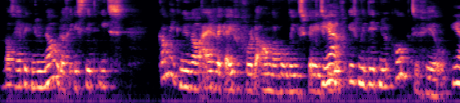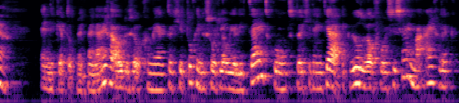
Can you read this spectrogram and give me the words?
wat heb ik nu nodig? Is dit iets, kan ik nu wel eigenlijk even voor de ander holding space ja. Of is me dit nu ook te veel? Ja. En ik heb dat met mijn eigen ouders ook gemerkt, dat je toch in een soort loyaliteit komt. Dat je denkt, ja, ik wilde wel voor ze zijn, maar eigenlijk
